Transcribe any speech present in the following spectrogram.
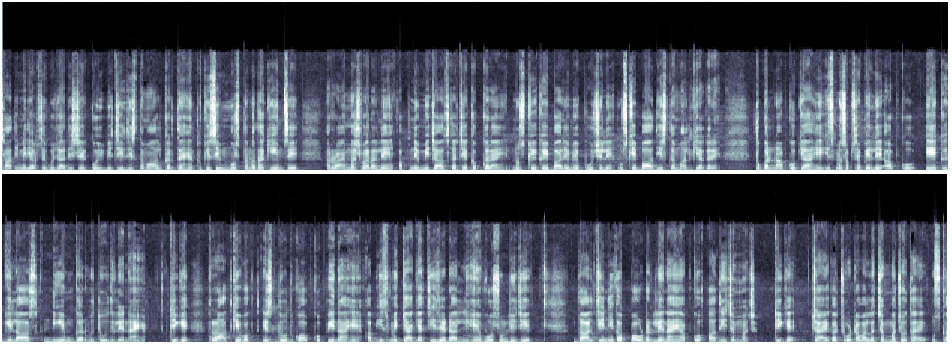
साथ ही मेरी आपसे गुजारिश है, कोई भी चीज़ इस्तेमाल करते हैं तो किसी मुस्तंद हकीम से राय मशवरा लें, अपने मिजाज का चेकअप कराएँ, नुस्खे के बारे में पूछ लें, उसके बाद ही इस्तेमाल किया करें। तो करना आपको क्या है? इसमें सबसे पहले आपको एक गिलास नीम गर्भ दूध लेना है। ठीक है, रात के वक्त इस दूध को आपको पीना है। अब इसमें क्या क्या चीज़ें डालनी हैं वो सुन लीजिए। दालचीनी का पाउडर लेना है आपको आधी चम्मच। ठीक है, चाय का छोटा वाला चम्मच होता है, उसका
